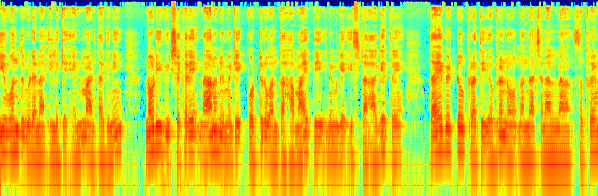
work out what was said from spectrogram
ಈ ಒಂದು ವಿಡಿಯೋನ ಇಲ್ಲಿಗೆ ಎಂಡ್ ಮಾಡ್ತಾ ಇದ್ದೀನಿ. ನೋಡಿ ವೀಕ್ಷಕರೇ, ನಾನು ನಿಮಗೆ ಕೊಟ್ಟಿರುವಂತಹ ಮಾಹಿತಿ ನಿಮಗೆ ಇಷ್ಟ ಆಗಿದ್ದರೆ ದಯವಿಟ್ಟು ಪ್ರತಿಯೊಬ್ಬರನ್ನು ನನ್ನ ಚಾನಲ್ನ ಸಬ್ಸ್ಕ್ರೈಬ್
